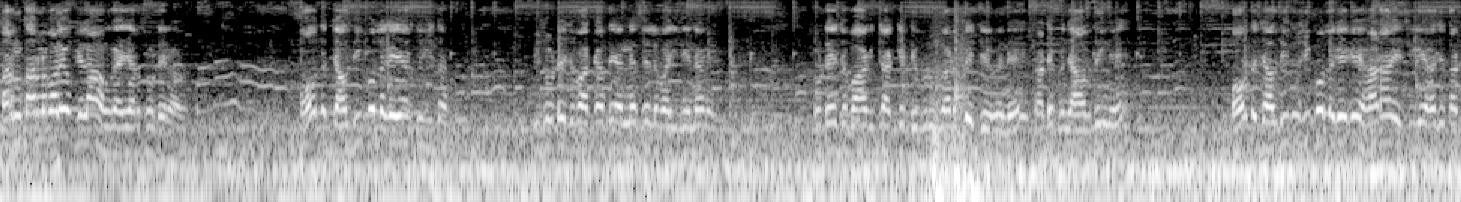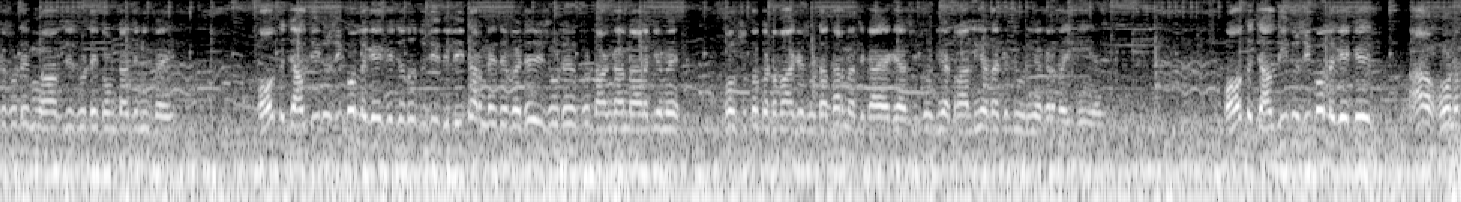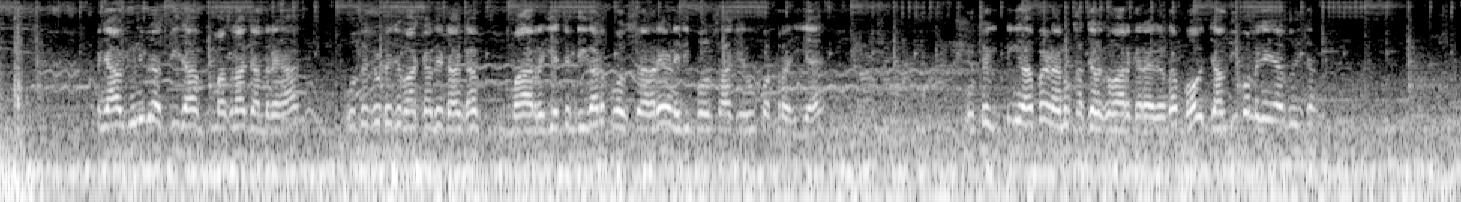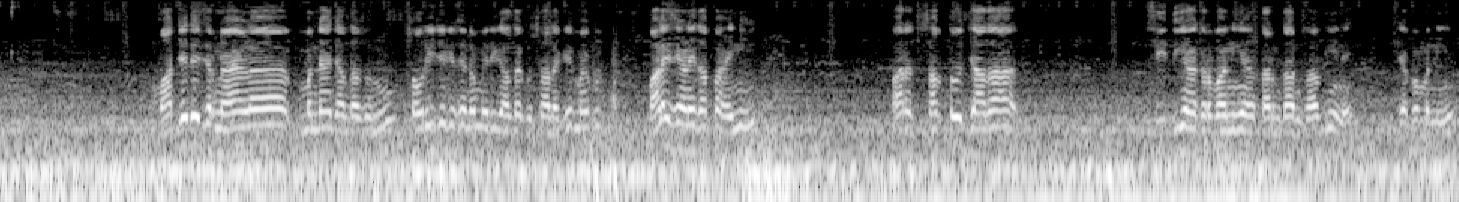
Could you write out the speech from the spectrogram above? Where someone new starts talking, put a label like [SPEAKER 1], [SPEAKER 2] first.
[SPEAKER 1] ਤਰਨ ਤਰਨ ਵਾਲਿਓ ਗਿਲਾ ਹੋ ਗਿਆ ਯਾਰ ਤੁਹਾਡੇ ਨਾਲ। ਬਹੁਤ ਜਲਦੀ ਭੁੱਲ ਗਏ ਯਾਰ ਤੁਸੀਂ ਤਾਂ। ਵੀ ਤੁਹਾਡੇ ਜਵਾਕਾਂ ਤੇ ਐਨਐਸਏ ਲਵਾਈ ਨੇ ਇਹਨਾਂ ਨੇ। ਤੁਹਾਡੇ ਜਵਾਕ ਜਾ ਕੇ ਡਿਬਰੂਗੜ੍ਹ ਭੇਜੇ ਹੋਏ ਨੇ, ਸਾਡੇ ਪੰਜਾਬ ਦੇ ਹੀ ਨੇ। ਬਹੁਤ ਜਲਦੀ ਤੁਸੀਂ ਭੁੱਲ ਗਏ ਕਿ ਹੜ੍ਹ ਆਏ ਸੀਗੇ, ਹਜੇ ਤੱਕ ਤੁਹਾਡੇ ਮੁਆਵਜ਼ੇ ਤੁਹਾਡੇ ਅਕਾਊਂਟਾਂ 'ਚ ਨਹੀਂ ਪਏ। ਬਹੁਤ ਜਲਦੀ ਤੁਸੀਂ ਭੁੱਲ ਗਏ ਕਿ ਜਦੋਂ ਤੁਸੀਂ ਦਿੱਲੀ ਧਰਨੇ ਤੇ ਬੈਠੇ ਸੀ, ਤੁਹਾਡੇ ਉੱਥੋਂ ਡਾਂਗਾ ਨਾਲ ਕਿਵੇਂ ਪੁਲਿਸ ਤੋਂ ਕਟਵਾ ਕੇ ਤੁਹਾਡਾ ਧਰਨਾ ਚੁਕਾਇਆ ਗਿਆ ਸੀ, ਤੁਹਾਡੀਆਂ ਟਰਾਲੀਆਂ ਤੱਕ ਚੋਰੀਆਂ ਕਰਵਾਈ ਗਈਆਂ ਸੀ। ਬਹੁਤ ਜਲਦੀ ਤੁਸੀਂ ਭੁੱਲ ਗਏ ਕਿ ਆ ਹੁਣ ਪੰਜਾਬ ਯੂਨੀਵਰਸਿਟੀ ਦਾ ਮਸਲਾ ਚੱਲ ਰਿਹਾ। ਉੱਥੇ ਛੋਟੇ ਜਵਾਕਾਂ ਦੇ ਡਾਂਗਾ ਮਾਰ ਰਹੀ ਹੈ। ਚੰਡੀਗੜ੍ਹ ਪੁਲਿਸ, ਹਰਿਆਣੇ ਦੀ ਪੁਲਿਸ ਆ ਕੇ ਉਹ ਕੁੱਟ ਰਹੀ ਹੈ। ਉੱਥੇ ਧੀਆਂ ਭੈਣਾਂ ਨੂੰ ਖੱਜਲ ਖਵਾਰ ਕਰਿਆ ਜਾਂਦਾ। ਬਹੁਤ ਜਲਦੀ ਭੁੱਲ ਗਏ ਯਾਰ ਤੁਸੀਂ ਤਾਂ। ਮਾਝੇ ਦੇ ਜਰਨੈਲ ਮੰਨਿਆ ਜਾਂਦਾ ਤੁਹਾਨੂੰ। ਸੌਰੀ ਜੇ ਕਿਸੇ ਨੂੰ ਮੇਰੀ ਗੱਲ ਦਾ ਗੁੱਸਾ ਲੱਗੇ। ਮੈਂ ਕੋਈ ਬਾਹਲੇ ਸਿਆਣੇ ਦਾ ਆਪਾਂ ਨਹੀਂ। ਪਰ ਸਭ ਤੋਂ ਜ਼ਿਆਦਾ ਸ਼ਹੀਦੀਆਂ ਕੁਰਬਾਨੀਆਂ ਤਰਨਤਾਰਨ ਸਾਹਿਬ ਦੀਆਂ ਨੇ, ਜੇ ਆਪਾਂ ਮੰਨੀਏ।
